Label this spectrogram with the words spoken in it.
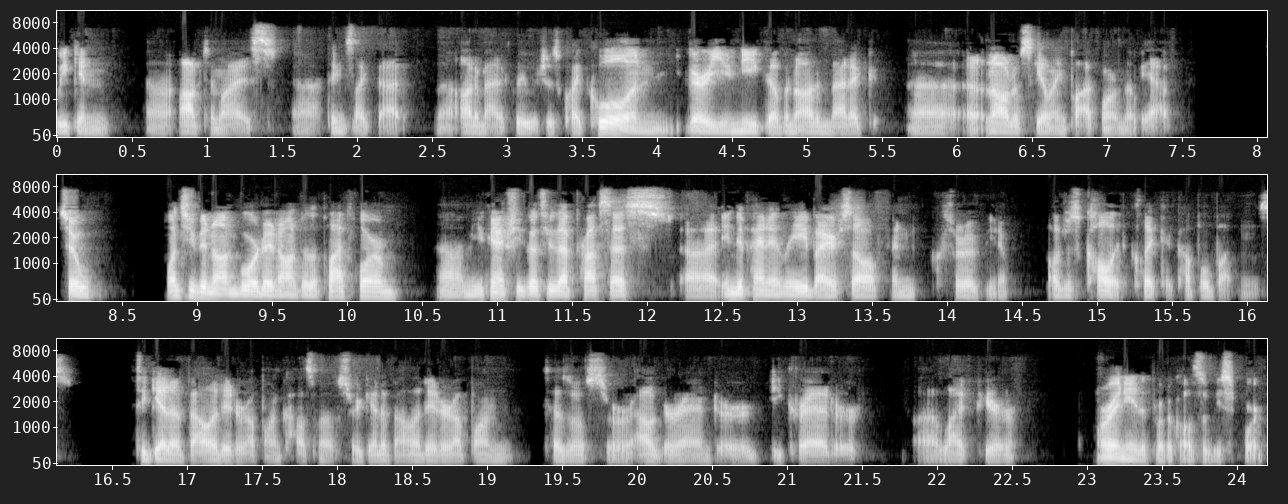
we can uh, optimize uh, things like that uh, automatically, which is quite cool and very unique of an automatic an auto scaling platform that we have. So once you've been onboarded onto the platform, um, you can actually go through that process uh, independently by yourself and sort of, you know, I'll just call it click a couple buttons to get a validator up on Cosmos or get a validator up on Tezos or Algorand or Decred or uh, LivePeer or any of the protocols that we support.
